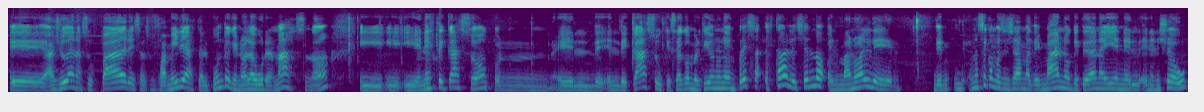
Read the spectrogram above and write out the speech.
eh, ayudan a sus padres, a su familia hasta el punto que no laburan más, ¿no? Y, en este caso, con el de, el de Casu, que se ha convertido en una empresa, estaba leyendo el manual de, no sé cómo se llama, de mano que te dan ahí en el, en el show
